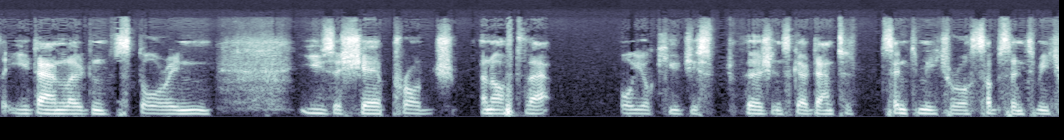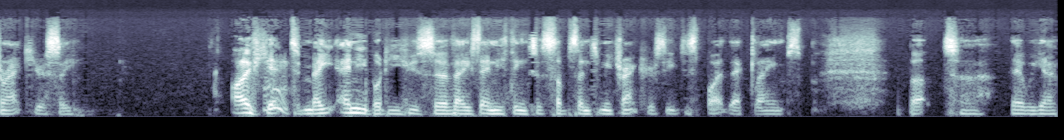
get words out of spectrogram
that you download and store in user share Proj. And after that, all your QGIS versions go down to centimeter or sub-centimeter accuracy. I've yet hmm. to meet anybody who surveys anything to sub-centimeter accuracy despite their claims. But uh, there we go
